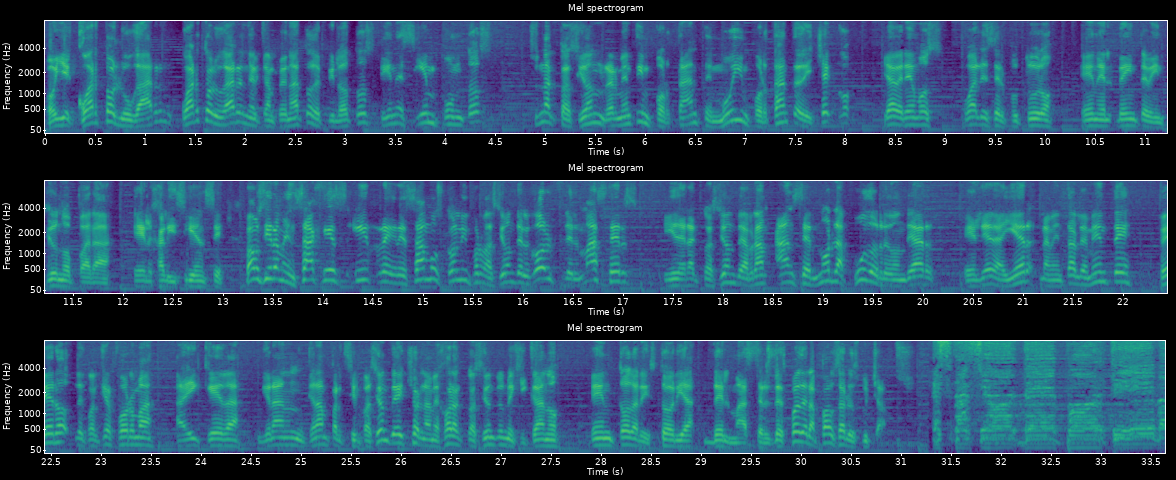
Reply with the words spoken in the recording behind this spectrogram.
Oye, cuarto lugar, cuarto lugar en el campeonato de pilotos, tiene 100 puntos. Es una actuación realmente importante, muy importante de Checo. Ya veremos cuál es el futuro en el 2021 para el jalisciense. Vamos a ir a mensajes y regresamos con la información del golf, del Masters y de la actuación de Abraham Anser. No la pudo redondear el día de ayer, lamentablemente, pero de cualquier forma ahí queda gran, gran participación. De hecho, la mejor actuación de un mexicano en toda la historia del Masters. Después de la pausa lo escuchamos. Espacio Deportivo.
